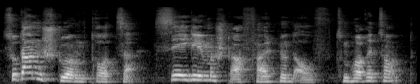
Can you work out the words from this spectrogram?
So dann, Sturmtrotzer, Segel immer straff halten und auf zum Horizont.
